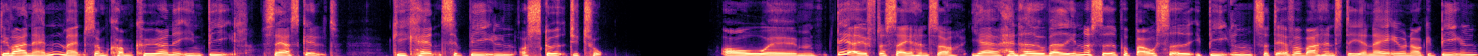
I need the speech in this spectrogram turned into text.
Det var en anden mand, som kom kørende i en bil, særskilt, gik hen til bilen og skød de to. Og øh, derefter sagde han så, ja, han havde jo været inde og sidde på bagsædet i bilen, så derfor var hans DNA jo nok i bilen,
